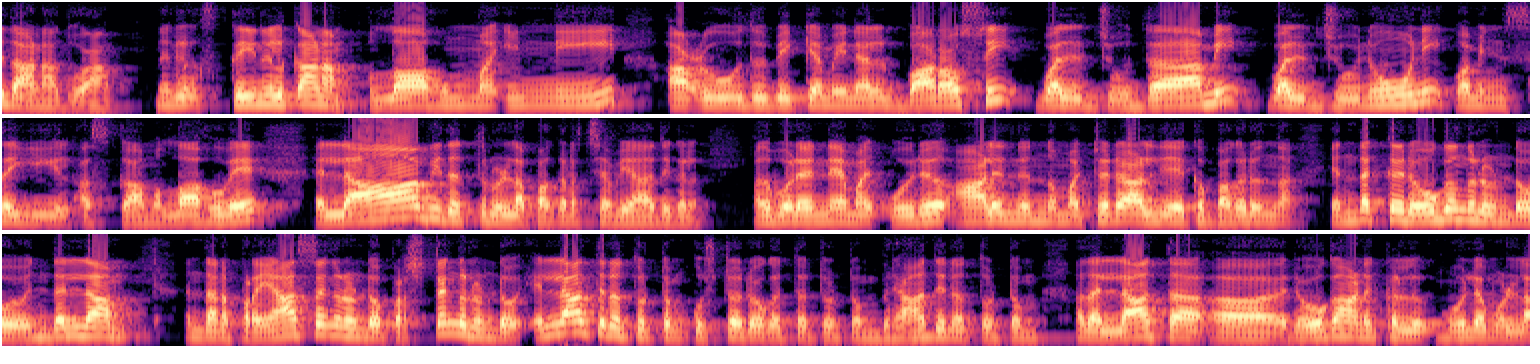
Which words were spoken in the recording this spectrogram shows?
ഇതാണ് ദുആ. നിങ്ങൾ സ്ക്രീനിൽ കാണാം. അല്ലാഹുമ്മ ഇന്നി അഊദു ബിക മിനൽ ബറസി വൽ ജുദാമി വൽ ജുനൂനി വമിൻ അല്ലാഹുവേ എല്ലാ വിധത്തിലുള്ള പകർച്ചവ്യാധികൾ അതുപോലെ തന്നെ ഒരു ആളിൽ നിന്നും മറ്റൊരാളിലേക്ക് പകരുന്ന എന്തൊക്കെ രോഗങ്ങളുണ്ടോ എന്തെല്ലാം എന്താണ് പ്രയാസങ്ങളുണ്ടോ പ്രശ്നങ്ങളുണ്ടോ എല്ലാത്തിനെ തൊട്ടും കുഷ്ഠരോഗത്തെ തൊട്ടും ഭ്രാന്തിനെ തൊട്ടും അതല്ലാത്ത രോഗാണുക്കൾ മൂലമുള്ള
